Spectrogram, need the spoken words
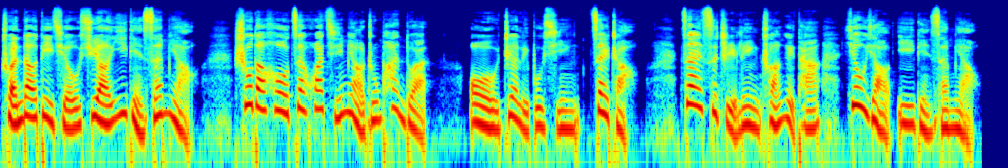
传到地球需要一点三秒，收到后再花几秒钟判断。哦，这里不行，再找，再次指令传给他，又要一点三秒。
